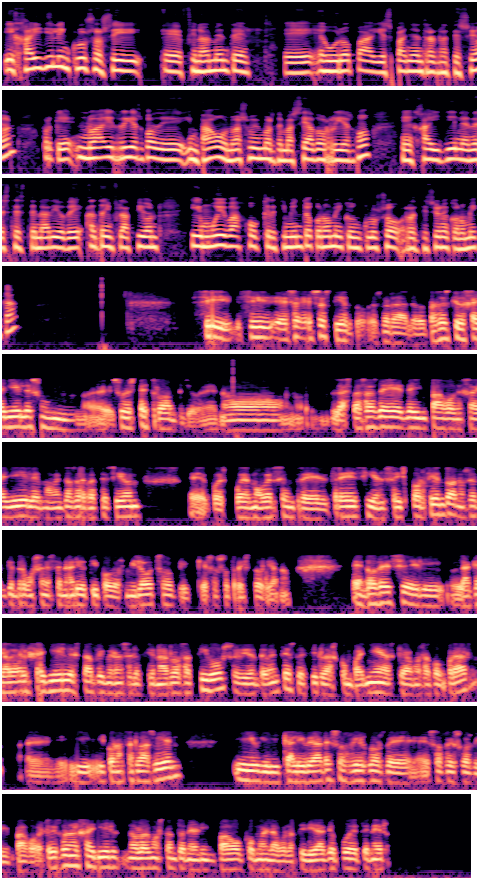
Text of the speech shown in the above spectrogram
Y high yield incluso si eh, finalmente eh, Europa y España entran en recesión, porque no hay riesgo de impago, no asumimos demasiado riesgo en high yield en este escenario de alta inflación y muy bajo crecimiento económico, incluso recesión económica. Sí, sí, eso, eso, es cierto, es verdad. Lo que pasa es que el high es un, es un espectro amplio. ¿eh? No, las tasas de, impago de high en momentos de recesión eh, pues pueden moverse entre el 3 y el 6%, a no ser que entremos en escenario tipo 2008, que, eso es otra historia. ¿no? Entonces, la clave del high está primero en seleccionar los activos, evidentemente, es decir, las compañías que vamos a comprar eh, y conocerlas bien y, calibrar esos riesgos de esos riesgos de impago. El riesgo en el high yield no lo vemos tanto en el impago como en la volatilidad que puede tener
